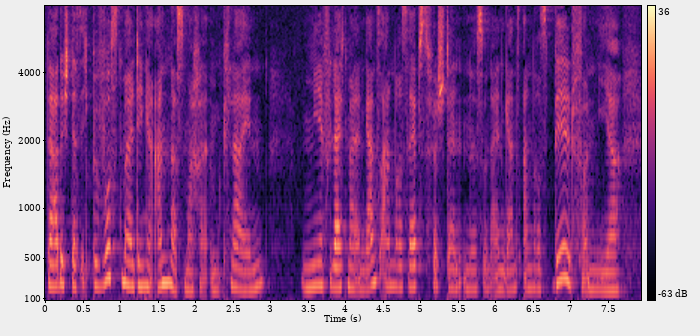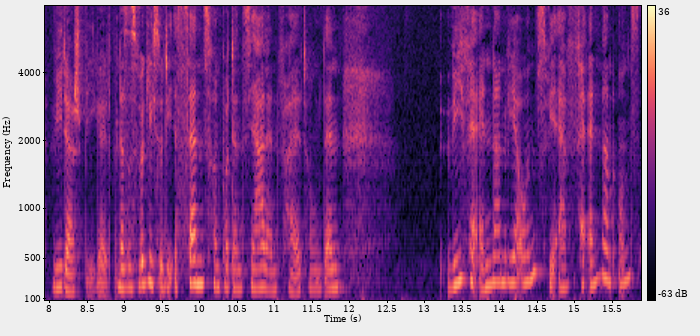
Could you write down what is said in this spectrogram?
dadurch, dass ich bewusst mal Dinge anders mache im Kleinen, mir vielleicht mal ein ganz anderes Selbstverständnis und ein ganz anderes Bild von mir widerspiegelt. das ist wirklich so die Essenz von Potenzialentfaltung, denn wie verändern wir uns? Wir verändern uns,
